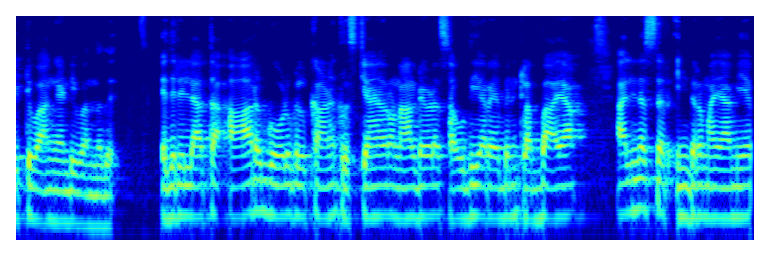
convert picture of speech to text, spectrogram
ഏറ്റുവാങ്ങേണ്ടി വന്നത്. എതിരില്ലാത്ത ആറ് ഗോളുകൾക്കാണ് ക്രിസ്ത്യാനോ റൊണാൾഡോയുടെ സൗദി അറേബ്യൻ ക്ലബായ അൽനസർ ഇന്റർ മയാമിയെ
